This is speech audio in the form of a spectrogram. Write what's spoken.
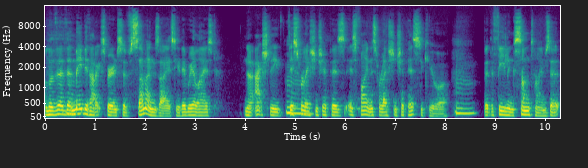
Although there, there may be that experience of some anxiety, they realize no, actually, this relationship is is fine. This relationship is secure, but the feelings sometimes are,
